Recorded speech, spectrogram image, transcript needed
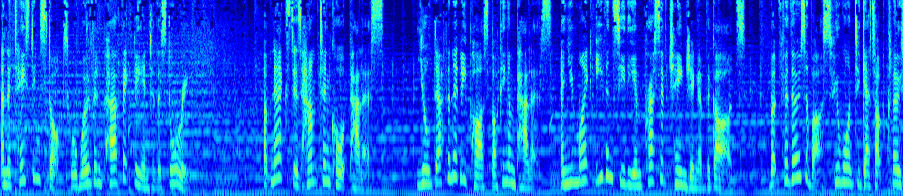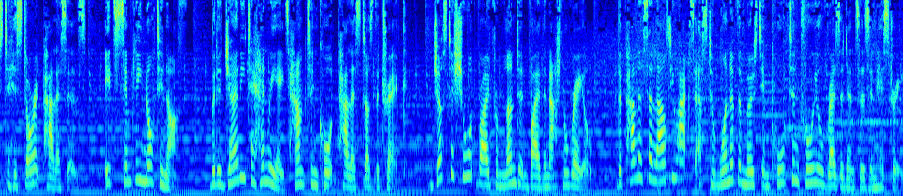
and the tasting stops were woven perfectly into the story. Up next is Hampton Court Palace, You'll definitely pass Buckingham Palace, and you might even see the impressive changing of the guards. But for those of us who want to get up close to historic palaces, it's simply not enough. But a journey to Henry VIII's Hampton Court Palace does the trick. Just a short ride from London via the National Rail, the palace allows you access to one of the most important royal residences in history.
